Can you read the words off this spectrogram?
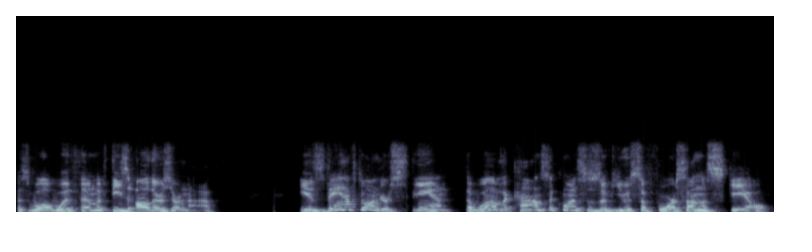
as well with them, if these others are not, is they have to understand that one of the consequences of use of force on the scale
